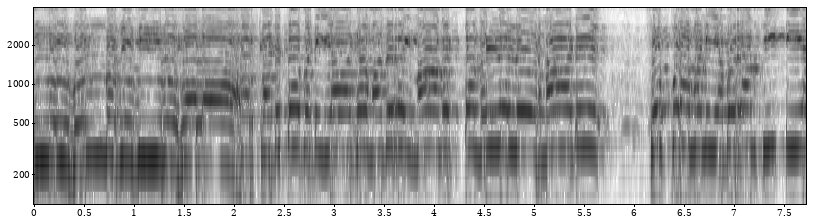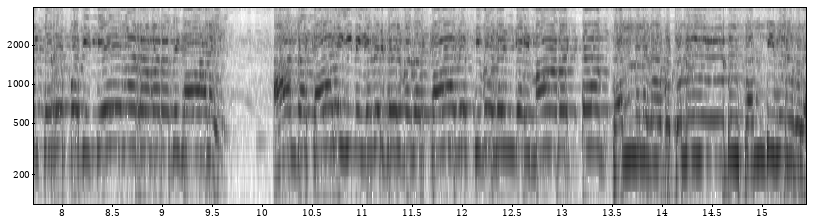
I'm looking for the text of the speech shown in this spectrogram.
இல்லை ஒன்பது வீரர்களா? அதற்கு அடுத்தபடியாக மதுரை மாவட்டம் வெள்ளலூர் நாடு சுப்பிரமணியபுரம் சிடிஎம் திருப்பதி தேவர் அவரது காலை. அந்த காலையினை எதிர்கொள்வதற்காக சிவகங்கை மாவட்டம் சன்னநகர் துணையோடு சந்தி வீரர்கள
